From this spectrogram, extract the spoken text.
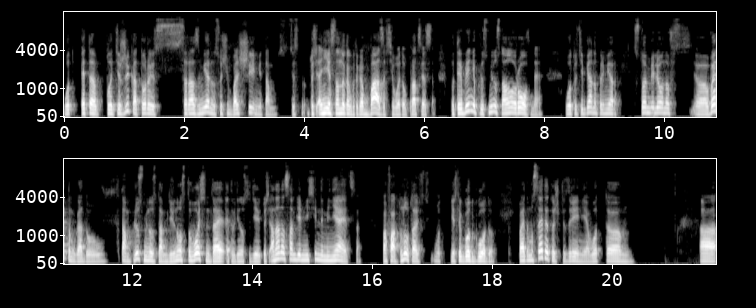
Вот это платежи, которые соразмерны с очень большими, там, то есть они основной как бы такая база всего этого процесса. Потребление плюс-минус оно ровное. Вот у тебя, например, 100 миллионов э, в этом году, там плюс-минус там 98, до этого 99. То есть она на самом деле не сильно меняется по факту. Ну, то есть вот если год к году. Поэтому с этой точки зрения вот э, э,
